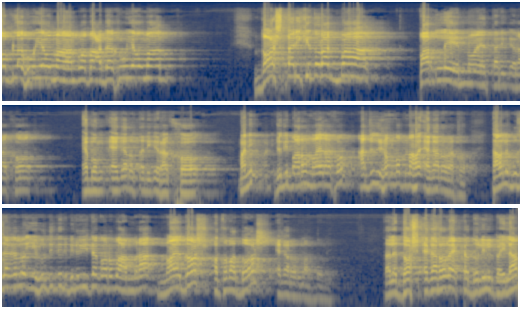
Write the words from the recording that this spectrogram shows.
ক্বাবলাহু ইয়াউমান, ওয়া বা'দাহু ইয়াউমান 10 তারিখে তো রাখবা। পারলে নয় তারিখে রাখো এবং 11 তারিখে রাখো। মানে যদি পারো নয় রাখো, আর যদি সম্ভব না হয় এগারো রাখো। তাহলে বোঝা গেল ইহুদিদের বিরোধিতা করব আমরা নয়, দশ অথবা দশ এগারোর মাধ্যমে। তাহলে দশ এগারোর একটা দলিল পাইলাম,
